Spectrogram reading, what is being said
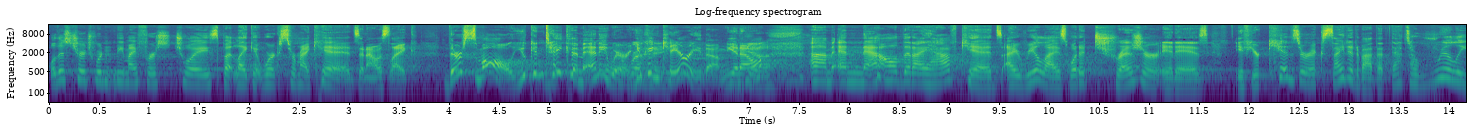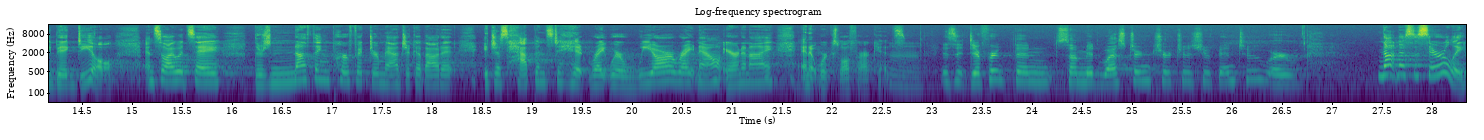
well, this church wouldn't be my first choice, but like it works for my kids. And I was like, they're small. You can take them anywhere. Right. You can carry them, you know? Yeah. Um, and now that I have kids, I realize what a treasure it is. If your kids are excited about that, that's a really big deal. And so I would say there's nothing perfect or magic about it. It just happens to hit right where we are right now, Aaron and I, and it works well for our kids. Mm. Is it different than some Midwestern churches you've been to, or? Not necessarily.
